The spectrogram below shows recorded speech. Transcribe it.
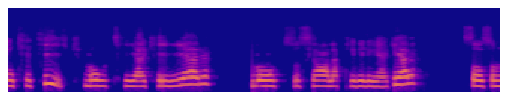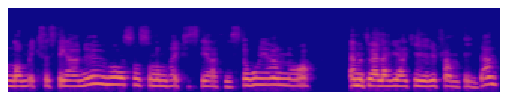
en kritik mot hierarkier, mot sociala privilegier så som de existerar nu och så som de har existerat i historien och eventuella hierarkier i framtiden.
